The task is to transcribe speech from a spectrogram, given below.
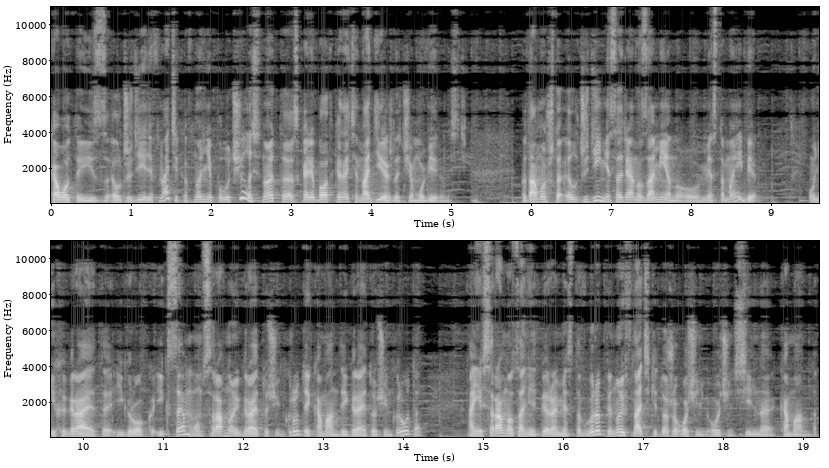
кого-то из LGD или Фнатиков, но не получилось. Но это, скорее, была такая, знаете, надежда, чем уверенность. Потому что LGD, несмотря на замену вместо Мэйби, у них играет игрок XM, он все равно играет очень круто, и команда играет очень круто. Они все равно заняли первое место в группе, ну и Фнатики тоже очень-очень сильная команда.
